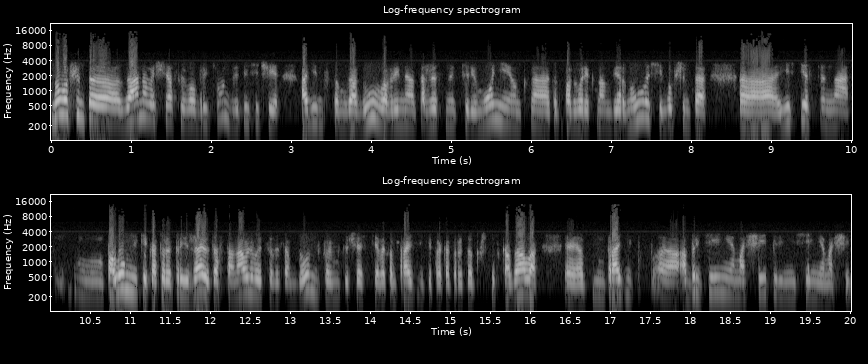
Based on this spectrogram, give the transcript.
Но, в общем-то, заново счастливо обретен в 2011 году во время торжественной церемонии. Он, этот подворье к нам вернулось, и, в общем-то, э, естественно, паломники, которые приезжают, останавливаются в этом доме, примут участие в этом празднике, про который только что сказала, праздник обретения мощей перенесения мощей.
